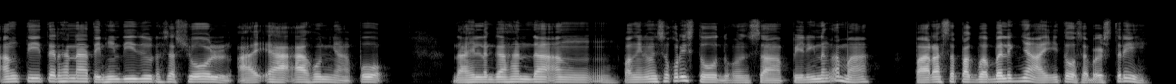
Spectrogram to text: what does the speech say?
ang titirhan natin hindi doon sa Sheol ay aahon nga po. Dahil naghahanda ang Panginoon sa Kristo doon sa piling ng Ama, para sa pagbabalik niya ay ito sa verse 3.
